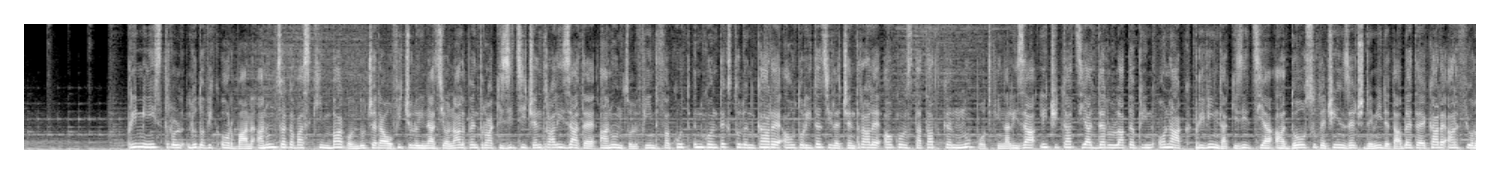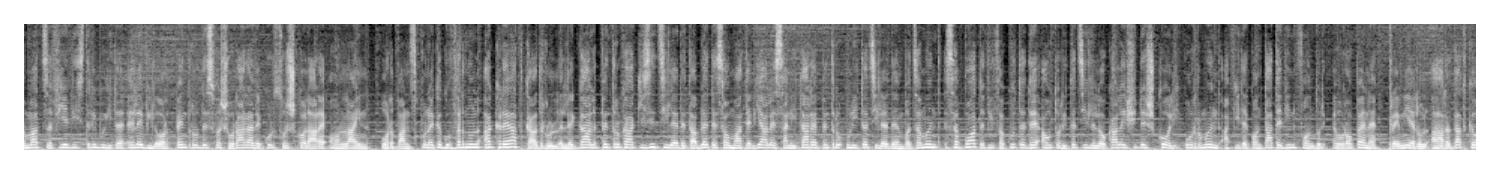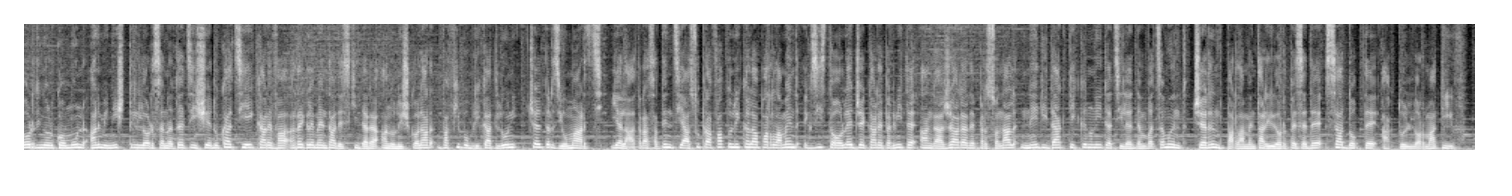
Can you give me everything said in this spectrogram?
prim-ministrul Ludovic Orban anunță că va schimba conducerea Oficiului Național pentru Achiziții Centralizate, anunțul fiind făcut în contextul în care autoritățile centrale au constatat că nu pot finaliza licitația derulată prin ONAC privind achiziția a 250.000 de tablete care ar fi urmat să fie distribuite elevilor pentru desfășurarea de cursuri școlare online. Orban spune că guvernul a creat cadrul legal pentru ca achizițiile de tablete sau materiale sanitare pentru unitățile de învățământ învățământ să poată fi făcute de autoritățile locale și de școli, urmând a fi decontate din fonduri europene. Premierul a arătat că Ordinul Comun al Ministrilor Sănătății și Educației, care va reglementa deschiderea anului școlar, va fi publicat luni, cel târziu marți. El a atras atenția asupra faptului că la Parlament există o lege care permite angajarea de personal nedidactic în unitățile de învățământ, cerând parlamentarilor PSD să adopte actul normativ.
